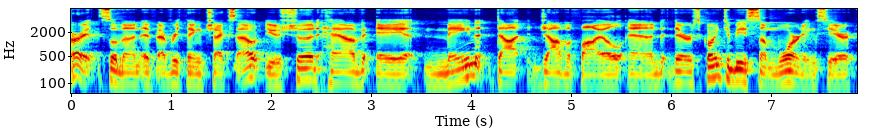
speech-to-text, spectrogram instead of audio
All right, so then if everything checks out, you should have a main.java file, and there's going to be some warnings here.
